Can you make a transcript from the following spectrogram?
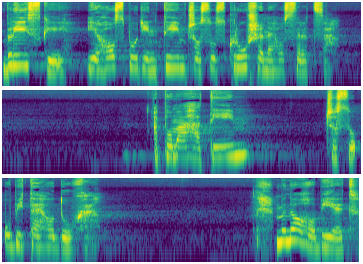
Blízky je hospodin tým, čo sú skrúšeného srdca. A pomáha tým, čo sú ubitého ducha. Mnoho bied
